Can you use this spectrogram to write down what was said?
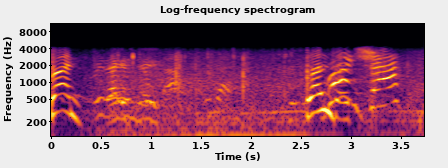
Run. Run, Run, bitch. Jack!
